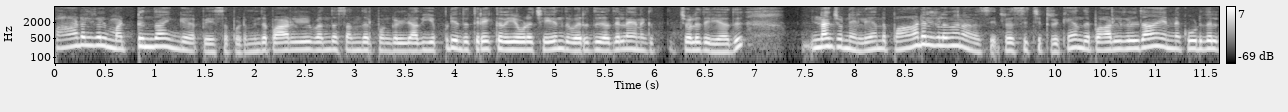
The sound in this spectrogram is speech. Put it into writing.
பாடல்கள் மட்டும்தான் இங்கே பேசப்படும். இந்த பாடல்கள் வந்த சந்தர்ப்பங்கள் அது எப்படி அந்த திரைக்கதையோடு சேர்ந்து வருது அதெல்லாம் எனக்கு சொல்ல தெரியாது. நான் சொன்னேன் இல்லையா அந்த பாடல்களை தான் நான் ரசி ரசிச்சிட்டு இருக்கேன் அந்த பாடல்கள் தான் என்னை கூடுதல்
